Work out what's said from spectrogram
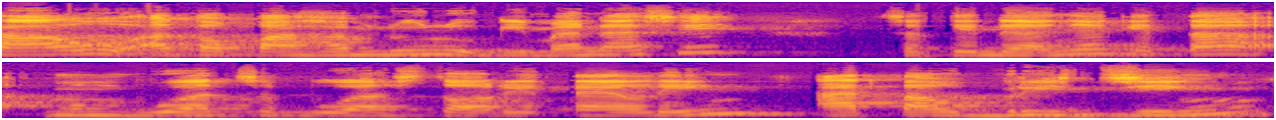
tahu atau paham dulu gimana sih setidaknya kita membuat sebuah storytelling atau bridging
